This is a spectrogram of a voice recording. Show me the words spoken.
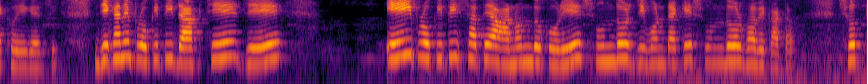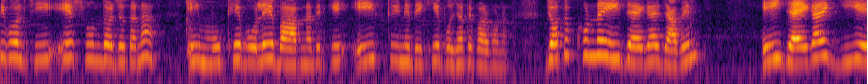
এক হয়ে গেছে, যেখানে প্রকৃতি ডাকছে যে এই প্রকৃতির সাথে আনন্দ করে সুন্দর জীবনটাকে সুন্দরভাবে কাটাও। সত্যি বলছি, এর সৌন্দর্যতা না এই মুখে বলে বা আপনাদেরকে এই স্ক্রিনে দেখিয়ে বোঝাতে পারব না। যতক্ষণ না এই জায়গায় যাবেন, এই জায়গায় গিয়ে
